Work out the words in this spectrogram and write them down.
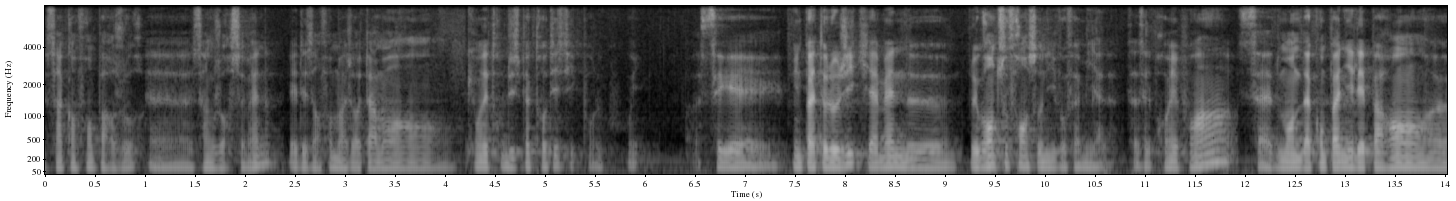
5 enfants par jour, 5 jours semaine, et des enfants majoritairement en- qui ont des troubles du spectre autistique pour le coup. Oui. C'est une pathologie qui amène de grandes souffrances au niveau familial. C'est le premier point. Ça demande d'accompagner les parents euh,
